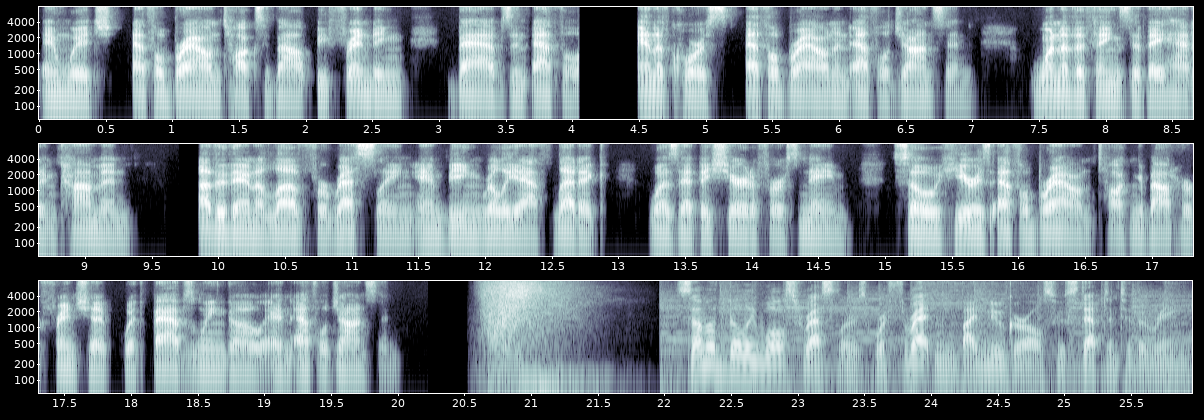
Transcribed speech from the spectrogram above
in which Ethel Brown talks about befriending Babs and Ethel. And of course, Ethel Brown and Ethel Johnson, one of the things that they had in common, other than a love for wrestling and being really athletic, was that they shared a first name. So here is Ethel Brown talking about her friendship with Babs Wingo and Ethel Johnson. Some of Billy Wolfe's wrestlers were threatened by new girls who stepped into the ring.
